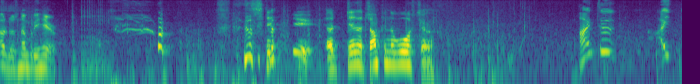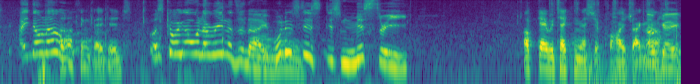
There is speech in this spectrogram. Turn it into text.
Oh, there's nobody here. No- Did, dude, uh, did I jump in the water? I do. I. I don't know. I don't think they did. What's going on with Arena today? Oh, what is no. this? This mystery? Okay, we're taking their ship for hijack now. Okay,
